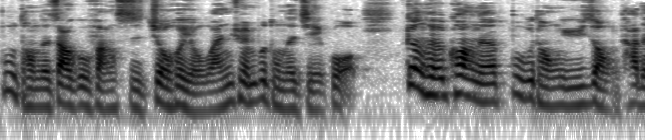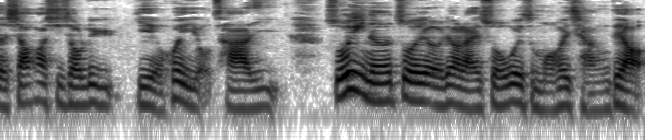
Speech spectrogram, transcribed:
不同的照顾方式就会有完全不同的结果。更何况呢，不同鱼种它的消化吸收率也会有差异。所以呢，作为饵料来说，为什么会强调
